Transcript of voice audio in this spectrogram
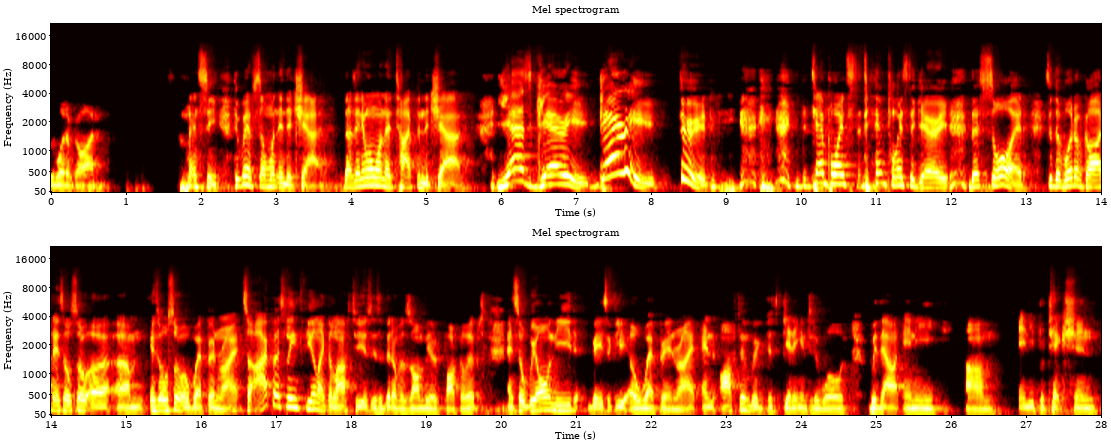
the Word of God? Let's see. Do we have someone in the chat? Does anyone want to type in the chat? Yes, Gary. Gary. Dude, 10 points, 10 points to Gary. The sword. So the word of God is also a, um, is also a weapon, right? So I personally feel like the last two years is a bit of a zombie apocalypse. And so we all need basically a weapon, right? And often we're just getting into the world without any, um, any protection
